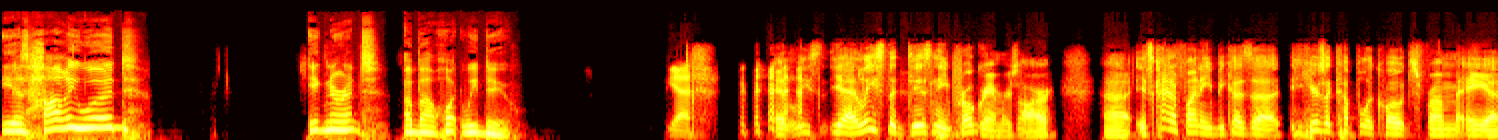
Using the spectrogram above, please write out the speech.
is Hollywood ignorant about what we do? Yes. at least yeah at least the disney programmers are uh, it's kind of funny because uh, here's a couple of quotes from a. Uh,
